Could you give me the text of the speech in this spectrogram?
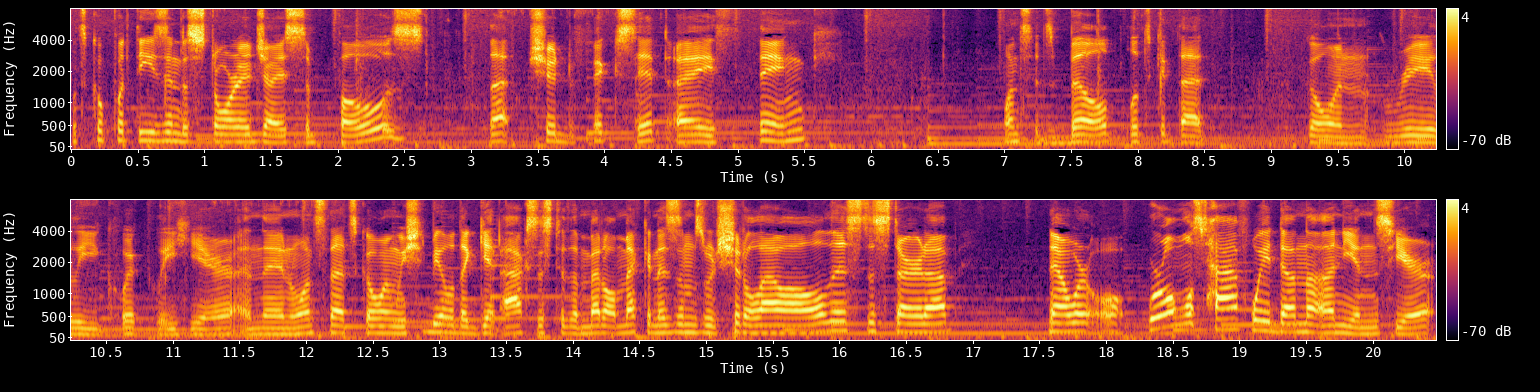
Let's go put these into storage, I suppose. That should fix it, I think. Once it's built, let's get that going really quickly here. And then once that's going, we should be able to get access to the metal mechanisms, which should allow all this to start up. Now, we're, we're almost halfway done the onions here.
